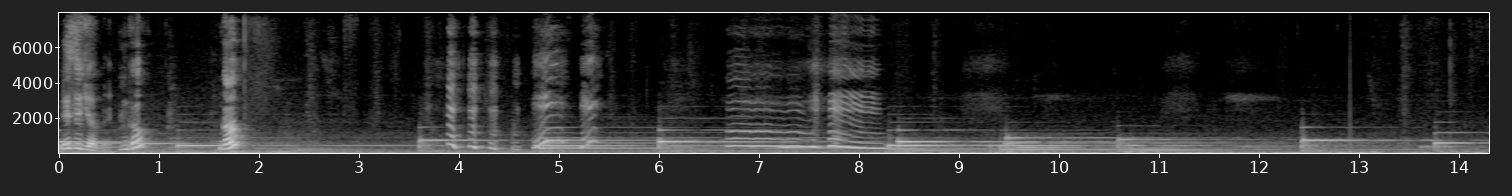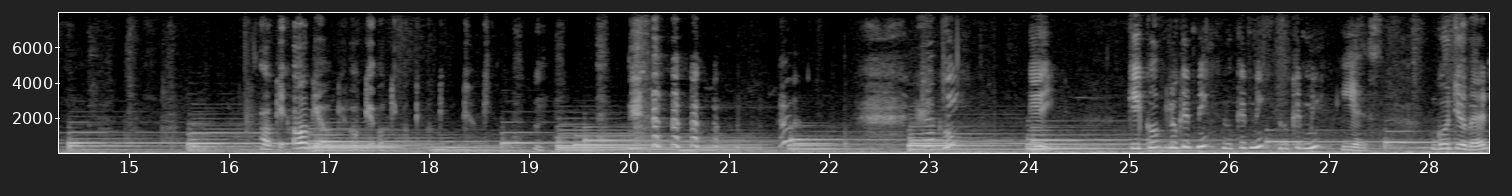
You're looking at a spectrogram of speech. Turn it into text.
This is your bed. Go. Go. okay, okay, okay, okay, okay, okay, okay, okay, okay. Keiko? Hmm. Hey, Keiko, look at me, look at me, look at me. Yes. Go to your bed.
